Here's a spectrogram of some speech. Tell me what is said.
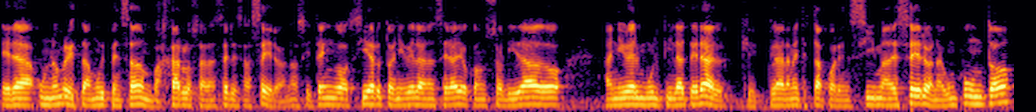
era un nombre que estaba muy pensado en bajar los aranceles a cero. ¿no? Si tengo cierto nivel arancelario consolidado a nivel multilateral, que claramente está por encima de cero en algún punto,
